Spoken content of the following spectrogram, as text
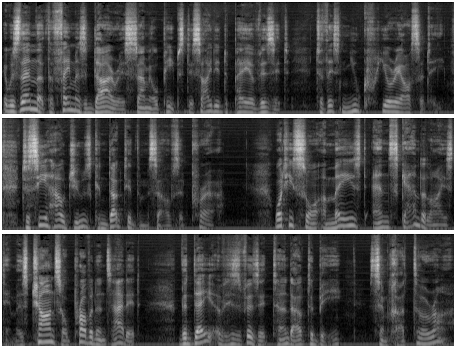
It was then that the famous diarist Samuel Pepys decided to pay a visit to this new curiosity, to see how Jews conducted themselves at prayer. What he saw amazed and scandalized him. As chance or providence had it, the day of his visit turned out to be Simchat Torah.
